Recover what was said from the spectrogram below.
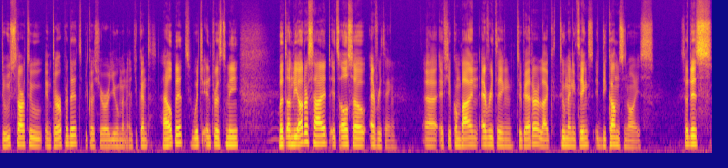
do start to interpret it because you're a human and you can't help it which interests me. But on the other side it's also everything. Uh, if you combine everything together like too many things it becomes noise. So this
